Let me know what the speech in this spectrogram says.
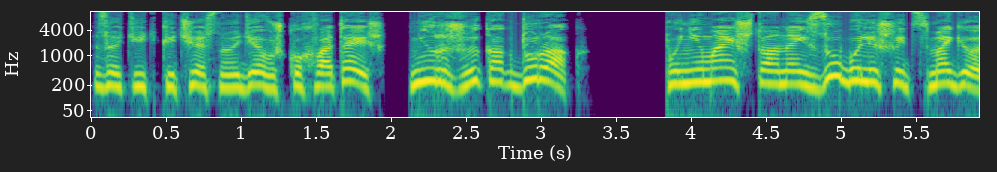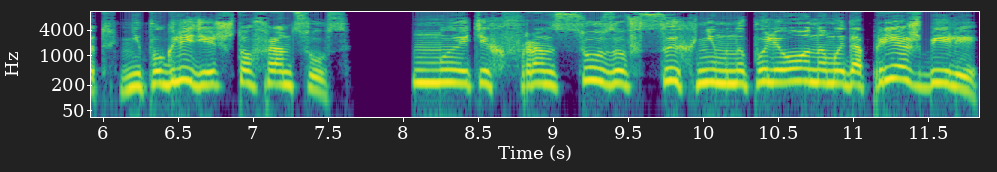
За титьки честную девушку хватаешь, не ржи, как дурак. Понимаешь, что она и зубы лишить смогет, не поглядит, что француз. Мы этих французов с ихним Наполеоном и допреж били,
